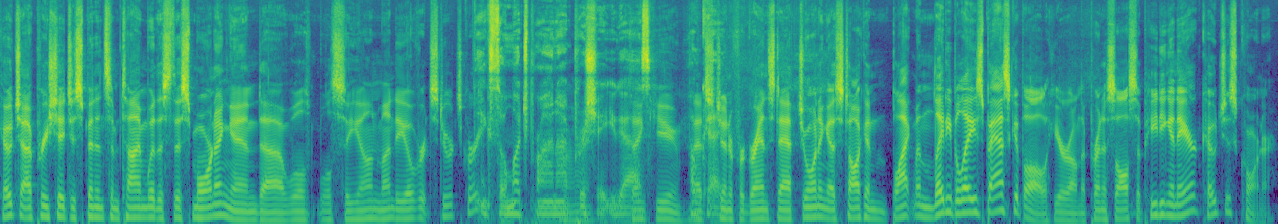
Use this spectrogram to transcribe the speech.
Coach, I appreciate you spending some time with us this morning, and uh, we'll we'll see you on Monday over at Stewart's Creek. Thanks so much, Brian. I All appreciate right. you guys. Thank you. That's okay. Jennifer Grandstaff joining us talking Blackman Lady Blaze basketball here on the Prentice Allsup Heating and Air Coach's Corner.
